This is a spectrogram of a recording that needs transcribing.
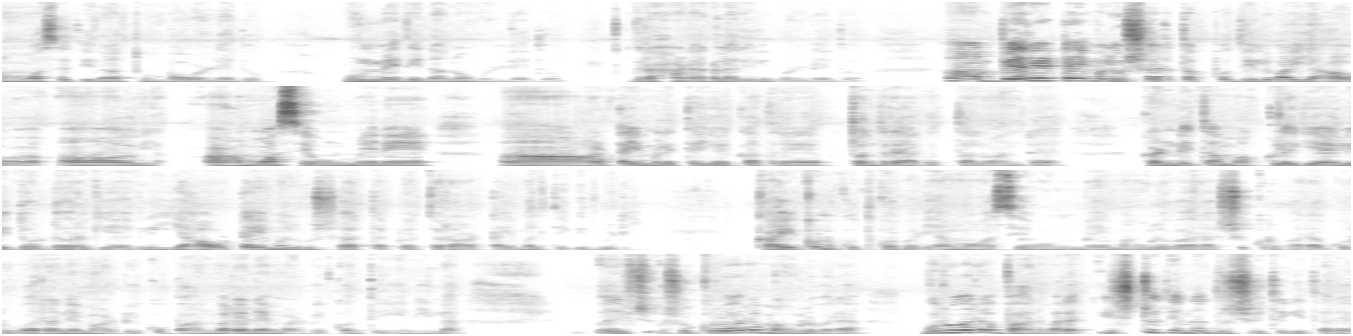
ಅಮಾವಾಸ್ಯೆ ದಿನ ತುಂಬ ಒಳ್ಳೆಯದು ಹುಣ್ಮೆ ದಿನವೂ ಒಳ್ಳೆಯದು ಗ್ರಹಣಗಳಲ್ಲಿ ಒಳ್ಳೆಯದು ಬೇರೆ ಟೈಮಲ್ಲಿ ಹುಷಾರು ತಪ್ಪೋದಿಲ್ವ? ಯಾವ ಅಮಾವಾಸ್ಯ ಹುಣ್ಮೆನೆ, ಆ ಟೈಮಲ್ಲಿ ತೆಗಿಯೋಕ್ಕಾದ್ರೆ ತೊಂದರೆ ಆಗುತ್ತಲ್ವ ಅಂದರೆ? ಖಂಡಿತ ಮಕ್ಕಳಿಗೆ ಆಗಲಿ, ದೊಡ್ಡವ್ರಿಗೆ ಆಗಲಿ, ಯಾವ ಟೈಮಲ್ಲಿ ಹುಷಾರು ತಪ್ಪಿರ್ತಾರೋ ಆ ಟೈಮಲ್ಲಿ ತೆಗೆದುಬಿಡಿ. ಕಾಯ್ಕೊಂಡು ಕೂತ್ಕೋಬೇಡಿ. ಅಮಾವಾಸ್ಯೆ, ಹುಣ್ಣಿಮೆ, ಮಂಗಳವಾರ, ಶುಕ್ರವಾರ, ಗುರುವಾರನೇ ಮಾಡಬೇಕು, ಭಾನುವಾರನೇ ಮಾಡಬೇಕು ಅಂತ ಏನಿಲ್ಲ. ಶುಕ್ರವಾರ, ಮಂಗಳವಾರ, ಗುರುವಾರ, ಭಾನುವಾರ ಇಷ್ಟು ದಿನ ದೃಷ್ಟಿ ತೆಗಿತಾರೆ.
